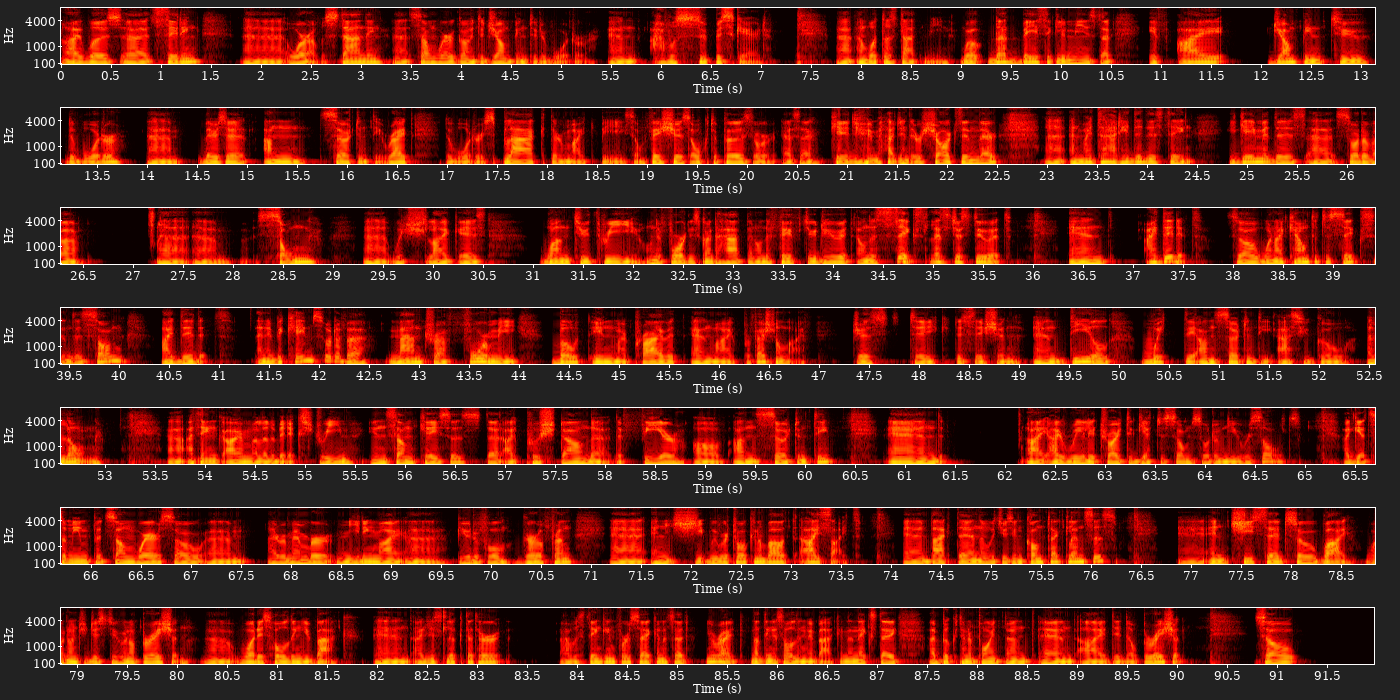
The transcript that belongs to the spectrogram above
I was uh, sitting uh, or I was standing uh, somewhere going to jump into the water, and I was super scared. Uh, and what does that mean? Well, that basically means that if I jump into the water, um, there's an uncertainty, right? The water is black. There might be some fishes, octopus, or as a kid, you imagine there are sharks in there. Uh, and my dad, he did this thing. He gave me this uh, sort of a uh, um, song, uh, which like is one, two, three. On the fourth, it's going to happen. On the fifth, you do it. On the sixth, let's just do it. And I did it. So when I counted to six in the song, I did it. And it became sort of a mantra for me, both in my private and my professional life. Just take decision and deal with the uncertainty as you go along. Uh, I think I'm a little bit extreme in some cases that I push down the, the fear of uncertainty and I, I really try to get to some sort of new results. I get some input somewhere. So um, I remember meeting my uh, beautiful girlfriend, uh, and she we were talking about eyesight. And back then, I was using contact lenses, and she said, So why? Why don't you just do an operation? Uh, what is holding you back? And I just looked at her. I was thinking for a second and said, You're right. Nothing is holding me back. And the next day, I booked an appointment and I did the operation. So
